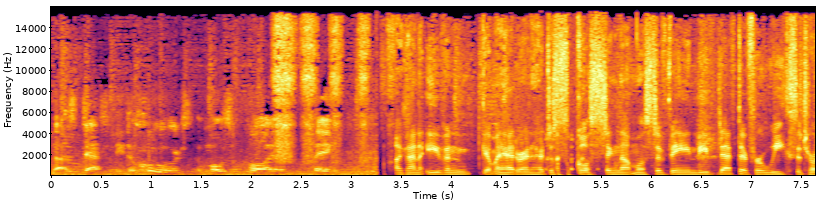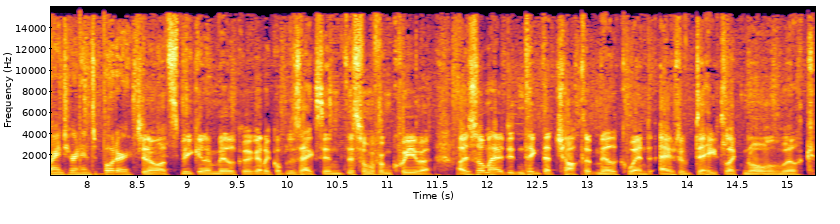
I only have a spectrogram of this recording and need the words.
That's definitely the worst and most vile thing I can't even get my head around how disgusting that must have been. Leave, left there for weeks to try and turn into butter. Do you know what? Speaking of milk, I got a couple of texts in. This one from Quiva. I somehow didn't think that chocolate milk went out of date like normal milk.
